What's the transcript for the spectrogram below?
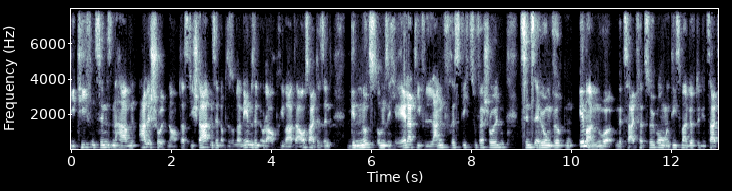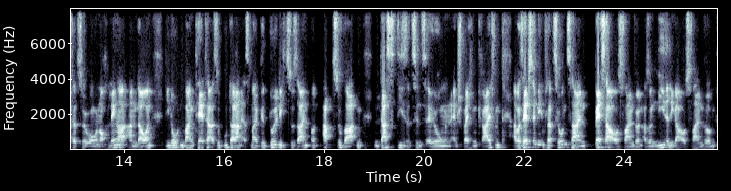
Die tiefen Zinsen haben alle Schulden, ob das die Staaten sind, ob das Unternehmen sind oder auch private Haushalte sind, genutzt, um sich relativ langfristig zu verschulden. Zinserhöhungen wirken immer nur mit Zeitverzögerung und diesmal dürfte die Zeitverzögerung noch länger andauern. Die Notenbank täte also gut daran, erstmal geduldig zu sein und abzuwarten, dass diese Zinserhöhungen entsprechend greifen. Aber selbst wenn die Inflationszahlen besser ausfallen würden, also niedriger ausfallen würden,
